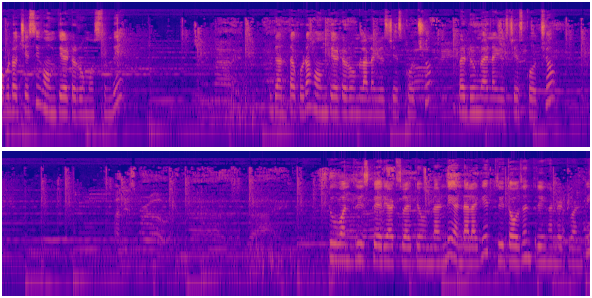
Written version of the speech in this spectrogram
ఒకటి వచ్చేసి హోమ్ థియేటర్ రూమ్ వస్తుంది. ఇదంతా కూడా హోమ్ థియేటర్ రూమ్లో అయినా యూజ్ చేసుకోవచ్చు బెడ్రూమ్లో అయినా యూజ్ చేసుకోవచ్చు. టూ వన్ త్రీ స్క్వేర్ యార్డ్స్లో అయితే ఉందండి అండ్ అలాగే three thousand three hundred twenty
